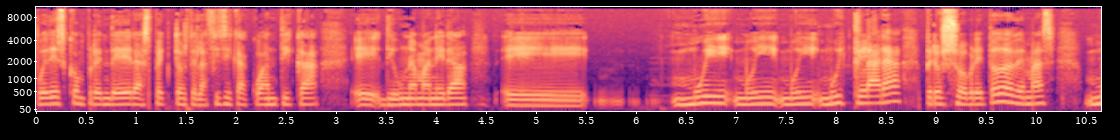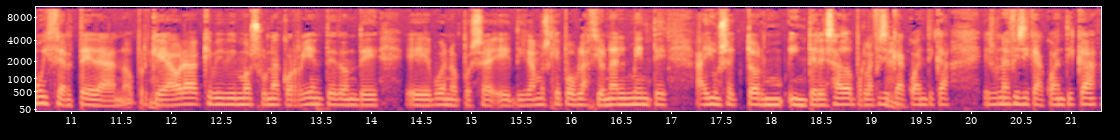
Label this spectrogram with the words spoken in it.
puedes comprender aspectos de la física cuántica eh, de una manera eh, muy, muy, muy, muy clara, pero sobre todo además muy certera, ¿no? Porque mm. ahora que vivimos una corriente donde, eh, bueno, pues eh, digamos que poblacionalmente hay un sector interesado por la física mm. cuántica, es una física cuántica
